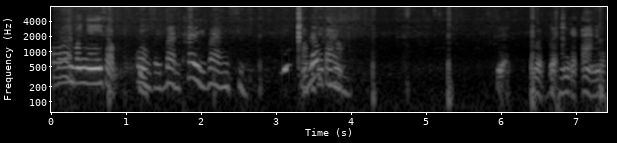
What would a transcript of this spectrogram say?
โอ้ยมันใหญ่สับกล้องไปบ้านไทยวางสิเอาไปแล้ วใส่กัตานเปิดเปิดทางจากอ่างเลย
